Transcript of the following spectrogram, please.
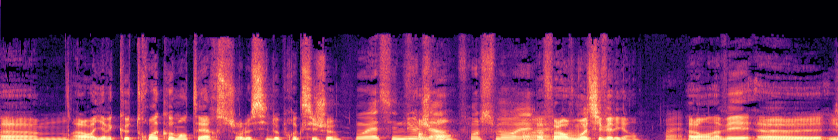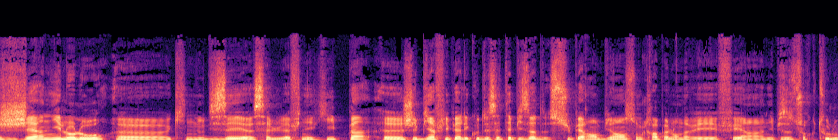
Euh, alors, il n'y avait que trois commentaires sur le site de Proxy Jeux. Ouais, c'est nul Franchement. là. Franchement, ouais. Il Ouais. va falloir vous motiver, les gars. Ouais. Alors, on avait euh, Gerny Lolo euh, qui nous disait euh, Salut la fine équipe. Euh, J'ai bien flippé à l'écoute de cet épisode, super ambiance. Donc, je rappelle, on avait fait un épisode sur Cthulhu.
